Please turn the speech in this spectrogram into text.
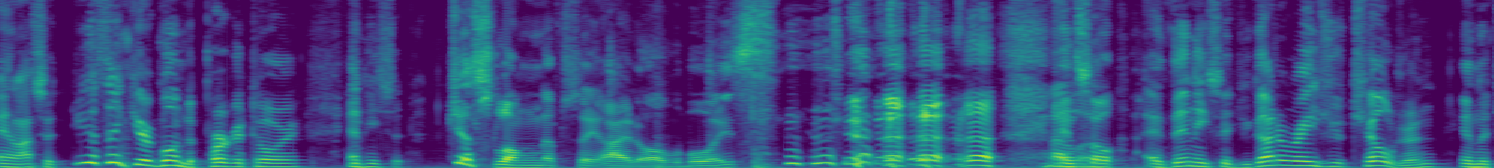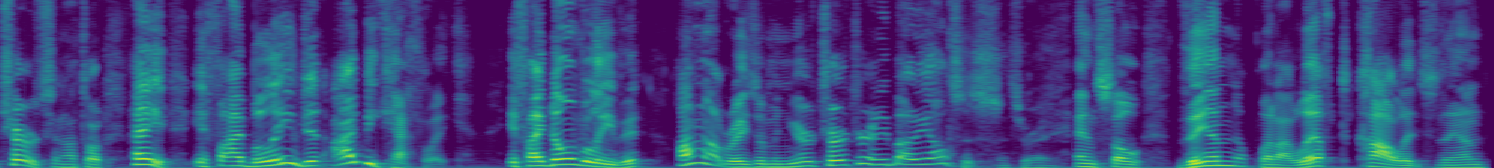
and I said, do you think you're going to purgatory? And he said. Just long enough to say hi to all the boys. and so, and then he said, You got to raise your children in the church. And I thought, Hey, if I believed it, I'd be Catholic. If I don't believe it, I'll not raise them in your church or anybody else's. That's right. And so then, when I left college, then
